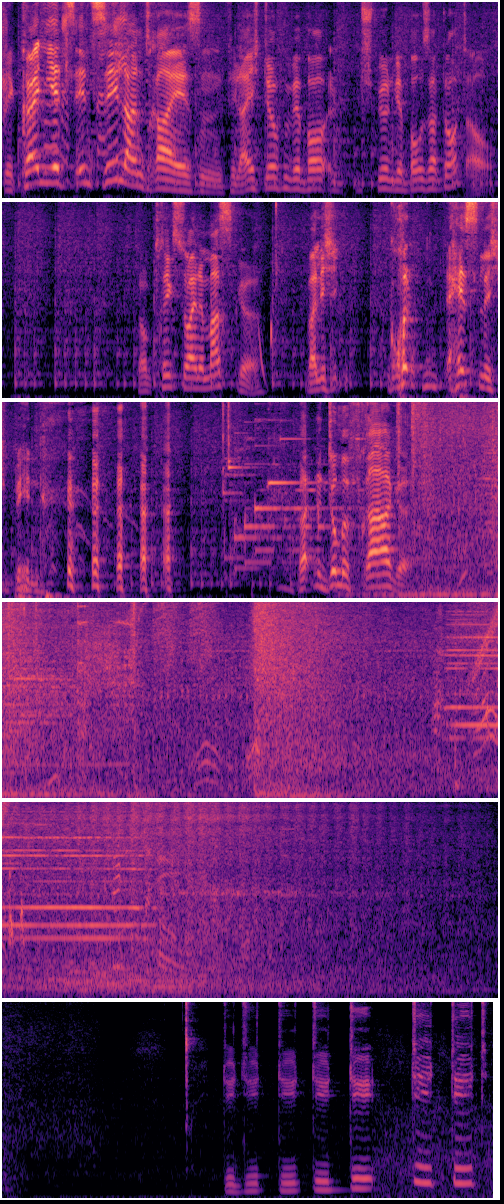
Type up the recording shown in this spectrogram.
Wir können jetzt ins Seeland reisen. Vielleicht dürfen wir Bo spüren wir Bowser dort auch. Warum trägst du eine Maske? Weil ich hässlich bin. Was eine dumme Frage. Düt, düt, düt, düt, düt, düt, düt.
